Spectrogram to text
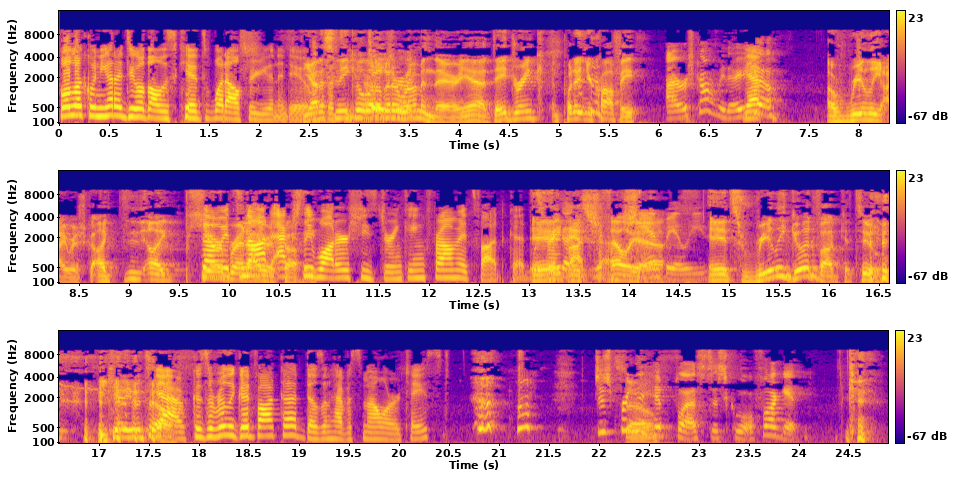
Well, look, when you got to deal with all those kids, what else are you gonna do? You got to but sneak a little drunk? bit of rum in there. Yeah, day drink and put it in your coffee. Irish coffee. There you Yep. go. A really Irish, co- like like So it's not Irish actually coffee. water she's drinking from; it's vodka. It's It- straight it's- vodka. Hell yeah. It's really good vodka too. You can't even tell. Yeah, because a really good vodka doesn't have a smell or a taste. Just bring So- the hip flask to school. Fuck it.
